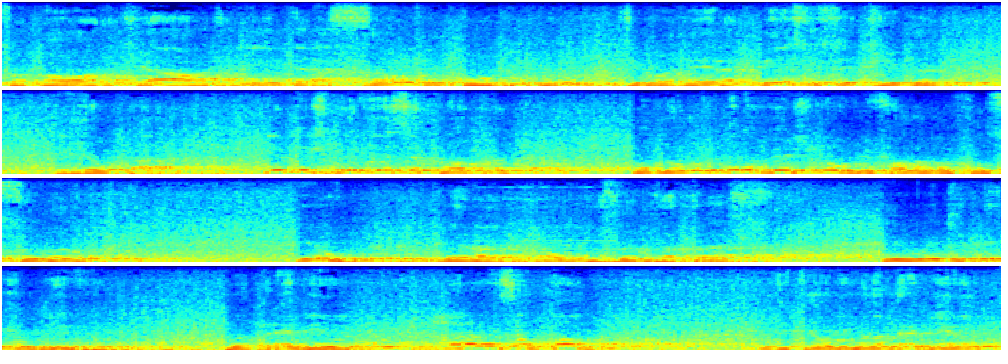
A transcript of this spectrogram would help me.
sonoro, de áudio e interação com o público de maneira bem sucedida, ele é o cara. E a minha experiência própria, quando a primeira vez que eu ouvi falar no Afonso Solano, eu, era alguns anos atrás, eu editei um livro do André Bianco, morava em São Paulo, editei um livro do André Bianco.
